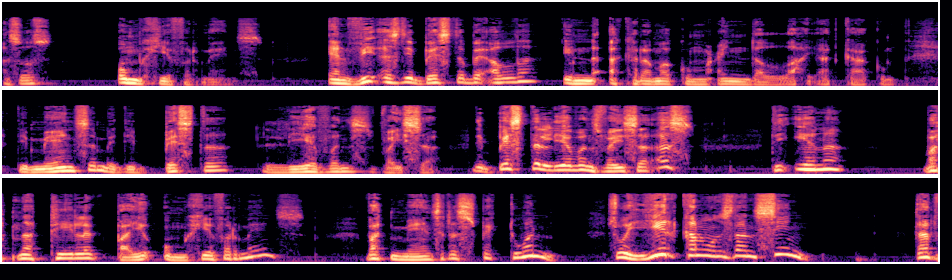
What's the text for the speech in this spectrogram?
As ons omgee vir mens. En wie is die beste by Allah? In akramakum indallahi atkakum. Die mense met die beste lewenswyse. Die beste lewenswyse is die ene wat natuurlik baie omgee vir mens, wat mens respek toon. So hier kan ons dan sien dat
